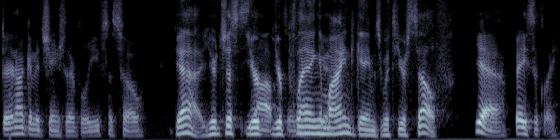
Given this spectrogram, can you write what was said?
they're not gonna change their beliefs. And so, yeah you're just you're you're and- playing yeah. mind games with yourself Yeah, basically.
